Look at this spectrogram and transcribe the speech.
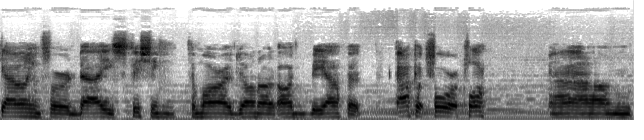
going for a day's fishing tomorrow, John, I'd, be up at up at four o'clock. Um,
